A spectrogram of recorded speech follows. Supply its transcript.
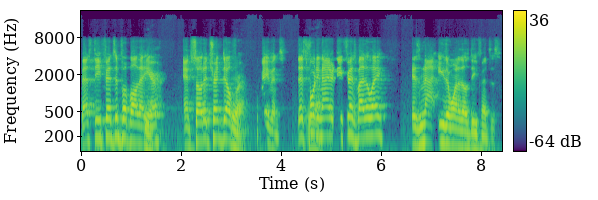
Best defense in football that yeah. year. And so did Trent Dilfer. Yeah. Ravens. This 49er yeah. defense, by the way, is not either one of those defenses.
